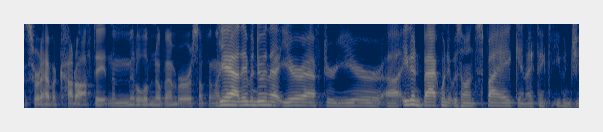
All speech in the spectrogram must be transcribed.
sort of have a cutoff date in the middle of November or something like Yeah, that. Yeah, they've been doing that year after year, uh, even back when it was on Spike, and I think even G4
